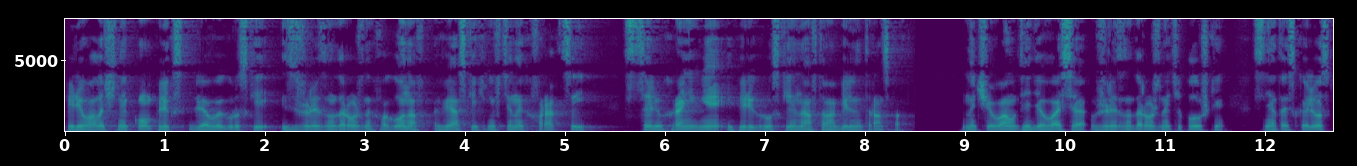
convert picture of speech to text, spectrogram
Перевалочный комплекс для выгрузки из железнодорожных вагонов вязких нефтяных фракций с целью хранения и перегрузки на автомобильный транспорт. Ночевал дядя Вася в железнодорожной теплушке, снятой с колес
